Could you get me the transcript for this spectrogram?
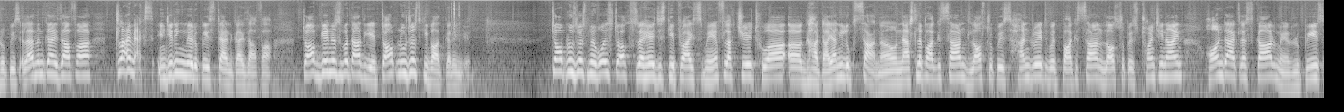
روپیز 11 کا اضافہ۔ کلائمیکس انجینئرنگ میں روپیز 10 کا اضافہ۔ ٹاپ گینرز بتا دیے۔ ٹاپ لوزرز کی بات کریں گے۔ ٹاپ لوزرز میں وہ اسٹاکس رہے جس کی پرائس میں فلکچویٹ ہوا گھاٹا یعنی نقصان۔ Nestle Pakistan lost rupees hundred Wyeth Pakistan lost rupees twenty nine Honda Atlas car میں روپیز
